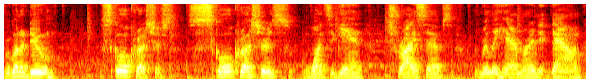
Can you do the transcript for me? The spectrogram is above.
we're gonna do skull crushers. Skull crushers, once again, triceps, really hammering it down.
